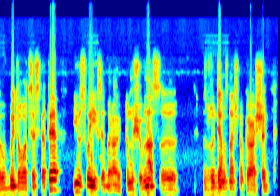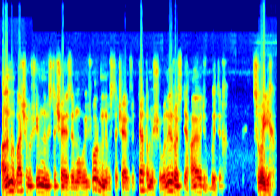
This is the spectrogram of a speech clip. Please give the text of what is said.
вбитого це святе, і у своїх забирають, тому що в нас е, з взуттям значно краще. Але ми бачимо, що їм не вистачає зимової форми, не вистачає взуття, тому що вони роздягають вбитих своїх.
